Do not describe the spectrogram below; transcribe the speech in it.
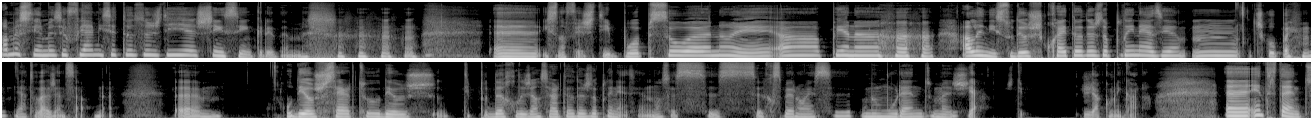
oh meu senhor, mas eu fui à missa todos os dias. Sim, sim, querida, mas. Uh, isso não fez tipo boa pessoa, não é? Ah, pena. Além disso, o Deus correto é o Deus da Polinésia. Hum, desculpem, já toda a gente sabe, não é? O Deus certo, o Deus tipo da religião certa é o Deus da Polinésia. Não sei se, se receberam esse memorando, mas já, tipo, já comunicaram. Uh, entretanto,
